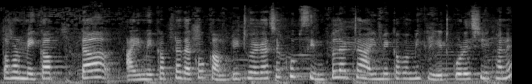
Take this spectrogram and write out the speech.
তো আমার মেকআপটা আই মেকআপটা দেখো কমপ্লিট হয়ে গেছে। খুব সিম্পল একটা আই মেকআপ আমি ক্রিয়েট করেছি এখানে।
